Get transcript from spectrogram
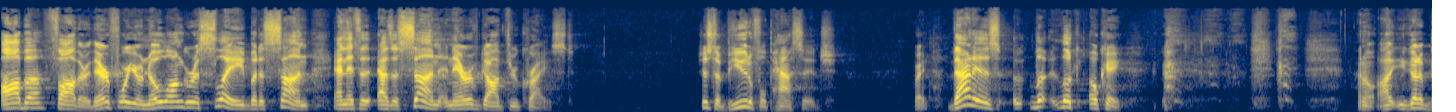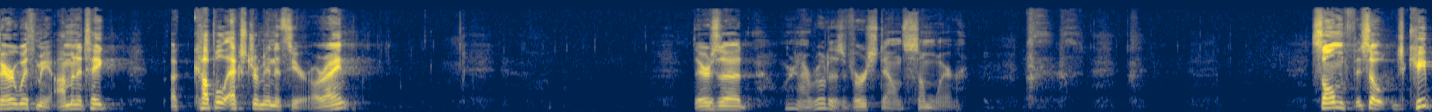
Abba, Father. Therefore, you're no longer a slave, but a son, and as a, as a son, an heir of God through Christ. Just a beautiful passage. Right? That is, uh, look, look okay. I know, you got to bear with me. I'm going to take a couple extra minutes here, all right? There's a, where I wrote this verse down somewhere. Psalm, so keep,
